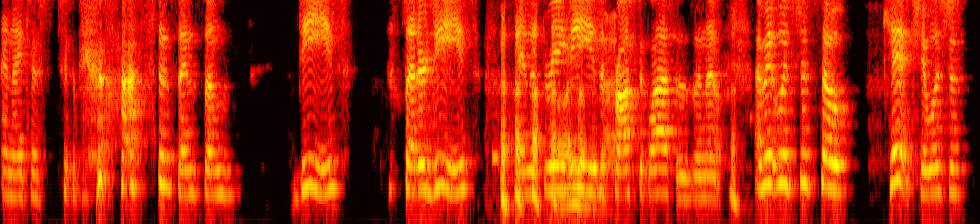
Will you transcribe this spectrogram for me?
and I just took a pair of glasses and some D's, letter D's, and the three D's across the glasses. And it, I mean, it was just so kitsch. It was just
